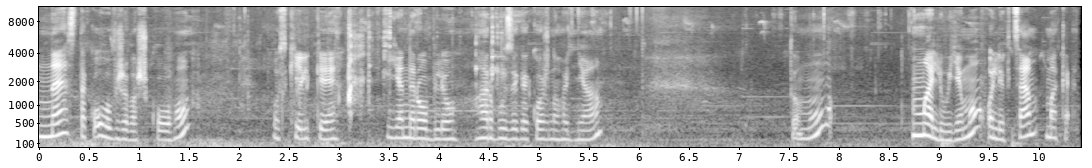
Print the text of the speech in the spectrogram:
не з такого вже важкого, оскільки я не роблю гарбузики кожного дня. Тому малюємо олівцем макет.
